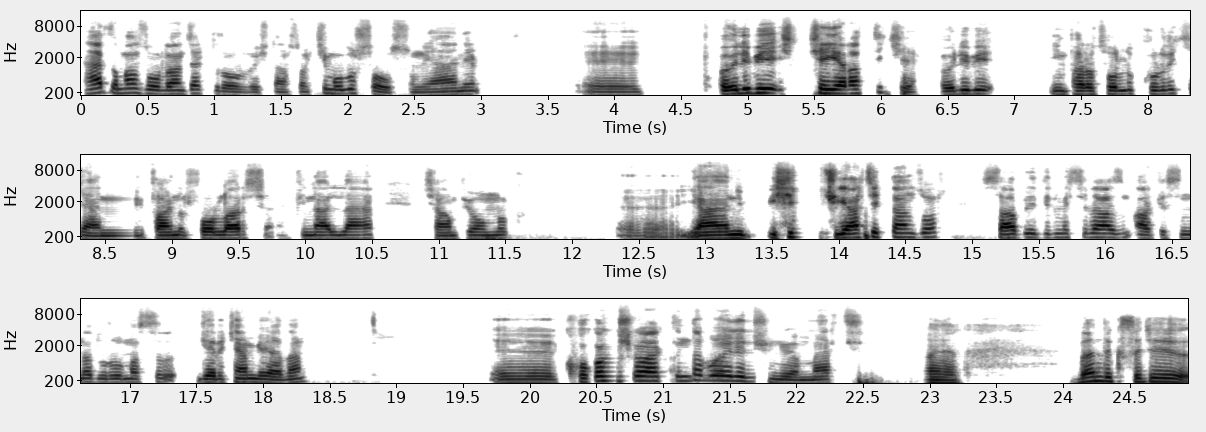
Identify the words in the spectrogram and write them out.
her zaman zorlanacaktır orada işten sonra. Kim olursa olsun yani e, öyle bir şey yarattı ki öyle bir imparatorluk kurduk yani Final Four'lar, finaller, şampiyonluk e, yani işi gerçekten zor. Sabredilmesi lazım. Arkasında durulması gereken bir adam. E, Kokoşko hakkında böyle düşünüyorum Mert. Aynen. Ben de kısaca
